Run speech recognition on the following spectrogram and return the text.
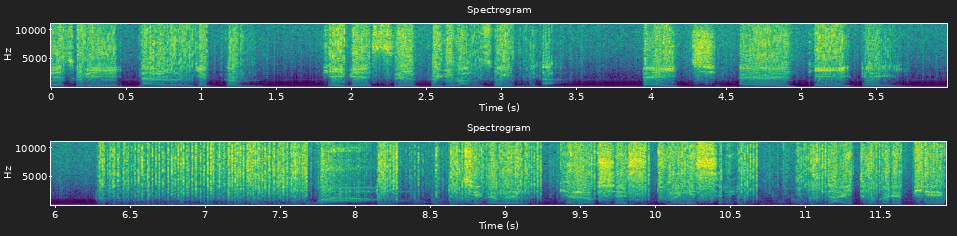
새소리 나누는 기쁨 KBS 불교방송입니다. HLDA 와우. 지금은 갤럭시 S23 나이토 그래피의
